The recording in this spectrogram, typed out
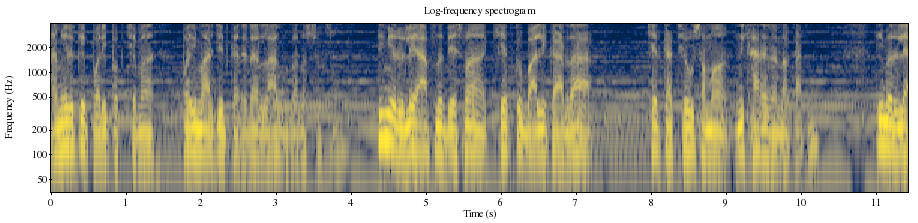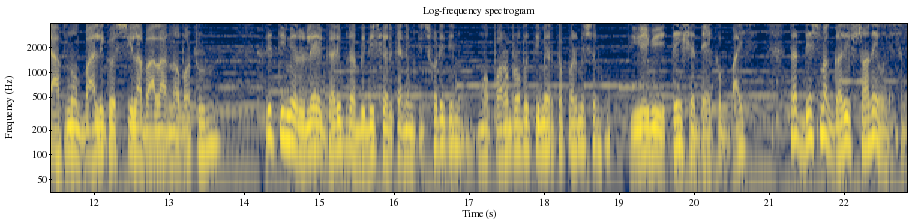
हामीहरूकै परिपक्षमा परिमार्जित गरेर लागू गर्न सक्छौ। तिमीहरूले आफ्नो देशमा खेतको बाली काट्दा खेतका छेउसम्म निखारेर नकाट्नु। तिमीहरूले आफ्नो बालीको शिलाबाला नबटुल्नु त्यो तिमीहरूले गरिब र विदेशीहरूका निम्ति छोडिदिनु। म परमप्रभु तिमीहरूका परमेश्वर हुँ। लेबी तेइस अध्यायको बाइस। र देशमा गरिब सधैँ हुनेछन्।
